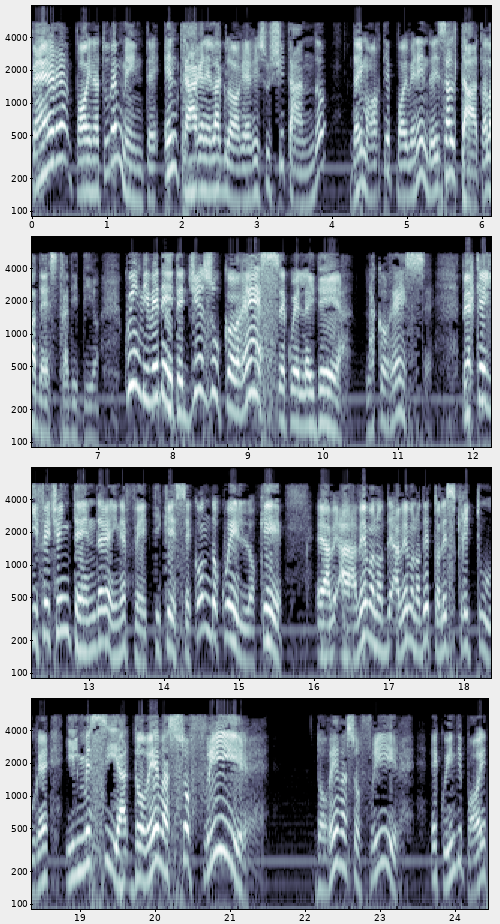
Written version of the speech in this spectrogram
per poi naturalmente entrare nella gloria risuscitando dai morti e poi venendo esaltato alla destra di Dio. Quindi vedete, Gesù corresse quella idea, la corresse, perché gli fece intendere in effetti che secondo quello che eh, avevano, avevano detto le scritture, il Messia doveva soffrire, doveva soffrire e quindi poi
